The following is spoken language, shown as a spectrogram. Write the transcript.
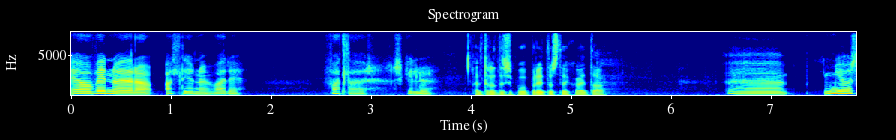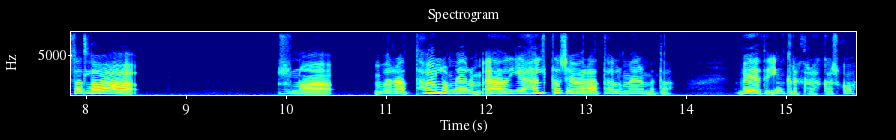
ef að vinnu þeirra allt í hennu væri fallaður, skilu. Heldur þetta sé búið að breytast eitthvað í dag? Uh, mér finnst allavega svona verið að tala meir um, eða ég held að sé verið að tala meir um þetta við yngri krakka, sko.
